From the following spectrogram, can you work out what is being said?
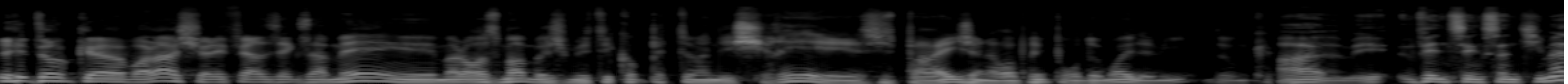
Et donc, voilà, je suis allé faire des examens et malheureusement, ben, je m'étais complètement déchiré. Et c'est pareil, j'en ai repris pour deux mois et demi. Donc, ah, mais 25 cm,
